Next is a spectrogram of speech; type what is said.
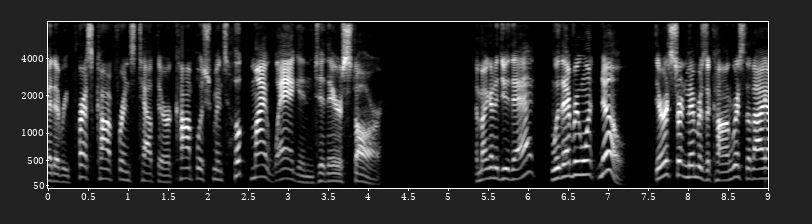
at every press conference, tout their accomplishments, hook my wagon to their star? Am I going to do that with everyone? No. There are certain members of Congress that I,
